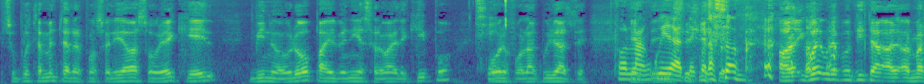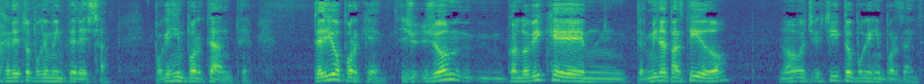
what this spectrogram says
supuestamente la responsabilidad va sobre él que él vino a Europa, él venía a salvar el equipo. Pobre Forlán, cuídate. Forlán, este, cuídate, corazón. Ahora, igual una puntita al, margen de esto porque me interesa, porque es importante. Te digo por qué. Yo, cuando vi que mm, termina el partido, ¿no? Chiquito porque es importante.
